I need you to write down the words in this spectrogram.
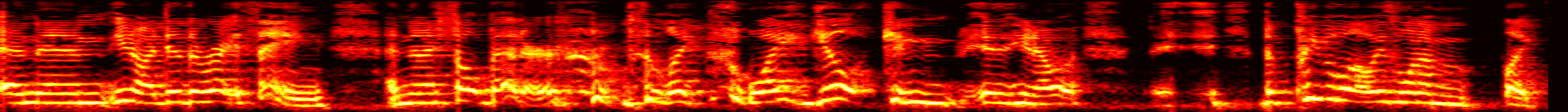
and then you know i did the right thing. And then i felt better. Like white guilt can you know the people always want to like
